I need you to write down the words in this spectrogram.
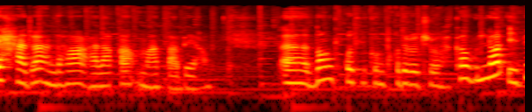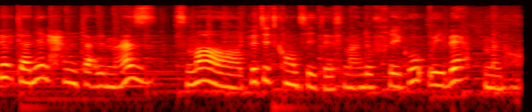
كاع حاجة عندها علاقة مع الطبيعة. أه donc قلت لكم تقدروا تشوفوا هكا ولا يبيع تاني اللحم تاع المعز اسمها petite quantité اسمها عنده فريغو ويبيع منها.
